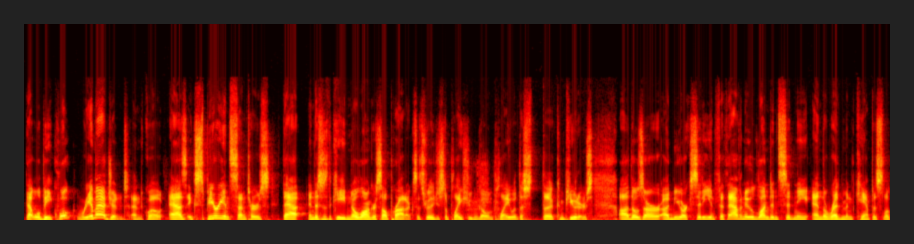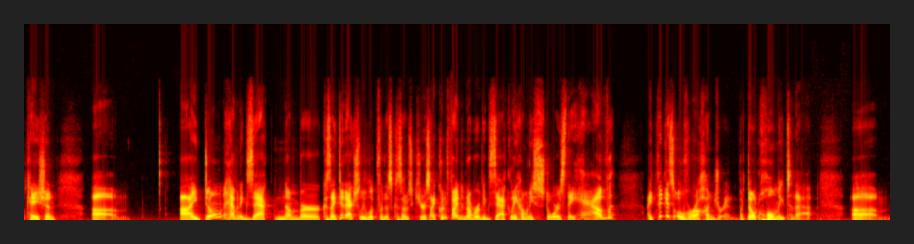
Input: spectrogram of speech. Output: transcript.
that will be, quote, reimagined, end quote, as experience centers that, and this is the key, no longer sell products. It's really just a place you can go and play with the, the computers. Uh, those are uh, New York City and Fifth Avenue, London, Sydney, and the Redmond campus location. Um, I don't have an exact number because I did actually look for this because I was curious. I couldn't find a number of exactly how many stores they have. I think it's over a hundred, but don't hold me to that. Um,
